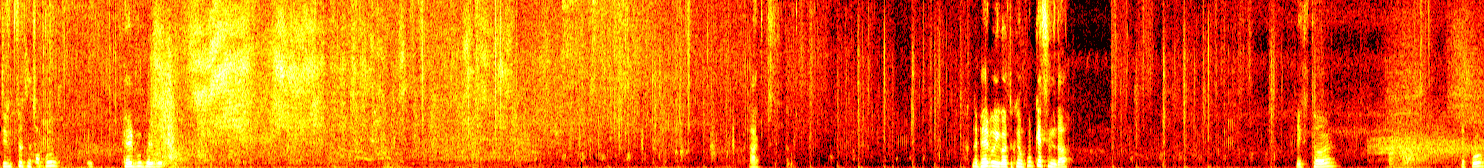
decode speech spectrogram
디스트 찾고 밸브 밸브 아. 근데 밸브 이거 그냥 뽑겠습니다. 익스톨 됐고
